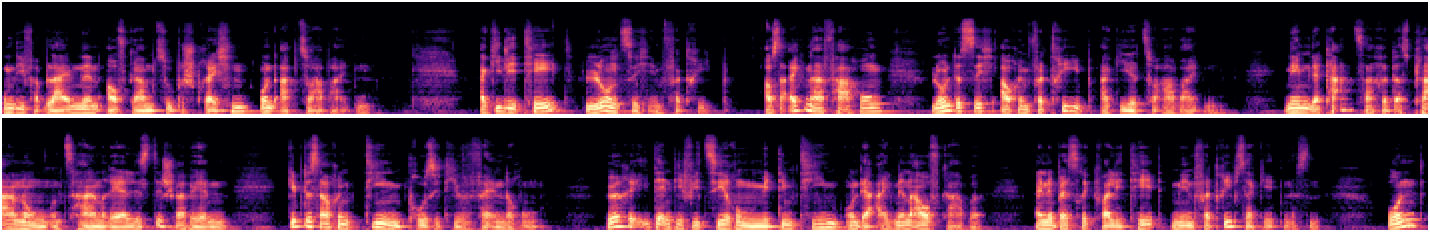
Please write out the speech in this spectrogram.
um die verbleibenden Aufgaben zu besprechen und abzuarbeiten. Agilität lohnt sich im Vertrieb. Aus eigener Erfahrung lohnt es sich auch im Vertrieb agil zu arbeiten. Neben der Tatsache, dass Planungen und Zahlen realistischer werden, gibt es auch im Team positive Veränderungen. Höhere Identifizierung mit dem Team und der eigenen Aufgabe, eine bessere Qualität in den Vertriebsergebnissen und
